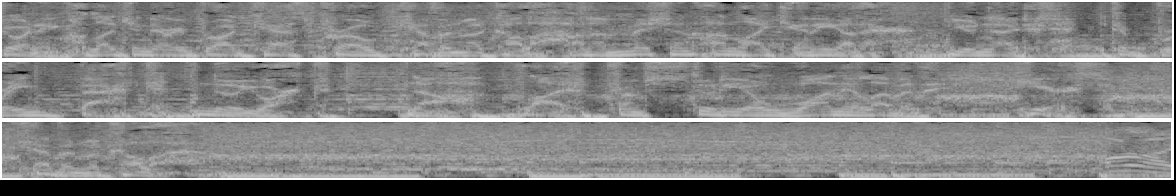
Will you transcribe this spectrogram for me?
joining legendary broadcast pro Kevin McCullough on a mission unlike any other. United to bring back New York. Now, live from Studio 111, here's Kevin McCullough.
